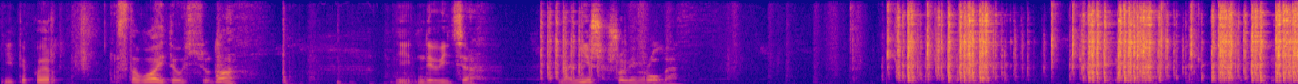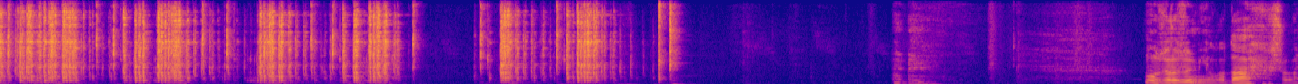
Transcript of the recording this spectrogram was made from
І тепер вставайте ось сюди і дивіться на ніж, що він робить. Ну, зрозуміло, да? що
